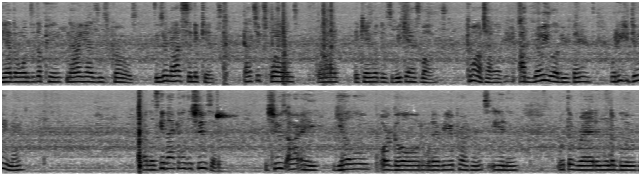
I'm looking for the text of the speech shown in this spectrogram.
he had the ones with the pink, now he has these pros. These are not syndicates. That explains why they came with this weak ass box. Come on, Tyler. I know you love your fans. What are you doing, man? Alright, let's get back into the shoes then. The shoes are a yellow or gold, whatever your preference, you know, with a red and then a blue.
